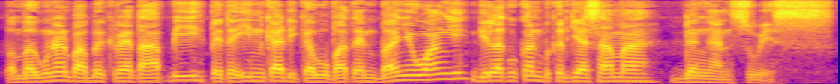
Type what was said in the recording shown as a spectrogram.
Pembangunan pabrik kereta api PT Inka di Kabupaten Banyuwangi dilakukan bekerjasama dengan Swiss.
